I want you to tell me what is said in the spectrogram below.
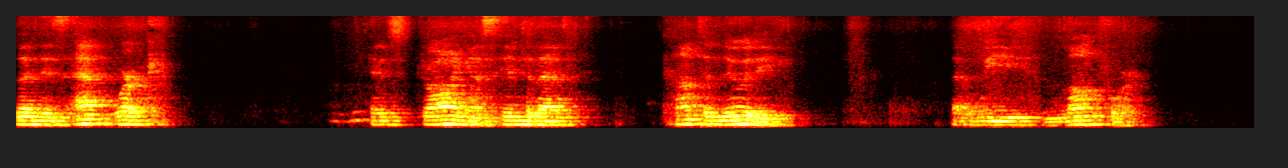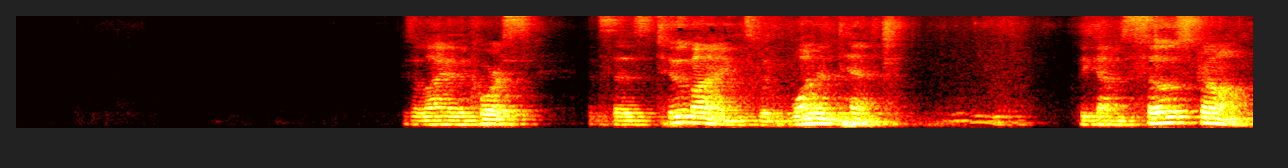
that is at work. And it's drawing us into that continuity that we long for. There's a line in the Course that says, two minds with one intent become so strong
